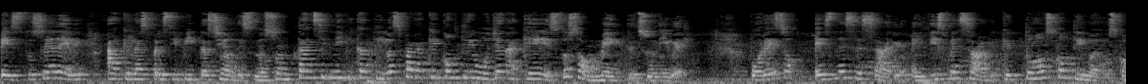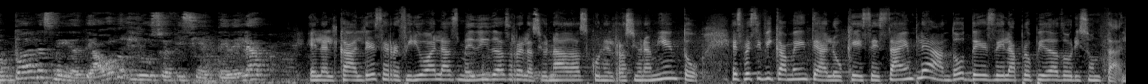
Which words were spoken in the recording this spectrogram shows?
Esto se debe a que las precipitaciones no son tan significativas para que contribuyan a que estos aumenten su nivel. Por eso es necesario e indispensable que todos continuemos con todas las medidas de ahorro y uso eficiente del agua. El alcalde se refirió a las medidas relacionadas con el racionamiento, específicamente a lo que se está empleando desde la propiedad horizontal.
